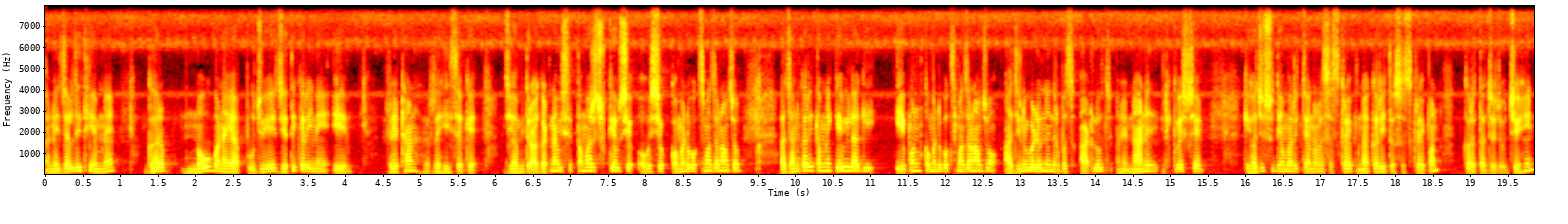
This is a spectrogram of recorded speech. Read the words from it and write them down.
અને જલ્દીથી એમને ઘર નવું બનાવી આપવું જોઈએ, જેથી કરીને એ રહેઠાણ રહી શકે. જી હા મિત્રો, આ ઘટના વિશે તમારે શું કહેવું છે અવશ્ય કોમેન્ટ બોક્સમાં જણાવજો. આ જાણકારી તમને કેવી લાગી એ પણ કમેન્ટ બોક્સમાં જણાવજો. આજની વિડીયોની અંદર બસ આટલું જ અને નાની રિક્વેસ્ટ છે કે હજુ સુધી અમારી ચેનલને સબસ્ક્રાઈબ ના કરી તો સબસ્ક્રાઈબ પણ કરતા જજો. જય હિન્દ,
